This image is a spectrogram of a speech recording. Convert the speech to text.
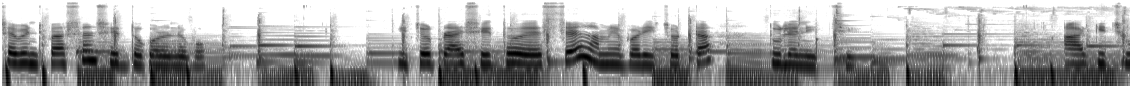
সেভেন্টি পার্সেন্ট সিদ্ধ করে নেব। ইঁচড় প্রায় সিদ্ধ হয়ে এসছে, আমি এবার ইঁচড়টা তুলে নিচ্ছি। আর কিছু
